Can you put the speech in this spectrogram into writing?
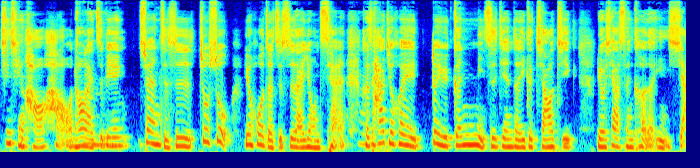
心情好好，然后来这边虽然只是住宿，又或者只是来用餐，可是他就会对于跟你之间的一个交集留下深刻的印象。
